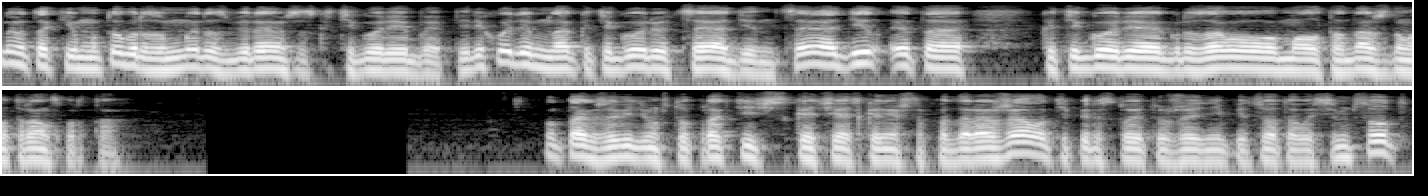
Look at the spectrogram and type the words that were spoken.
Ну и таким вот образом мы разбираемся с категорией B. Переходим на категорию C1. C1 это категория грузового малотоннажного транспорта. Ну, также видим, что практическая часть, конечно, подорожала, теперь стоит уже не 500, а 800.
